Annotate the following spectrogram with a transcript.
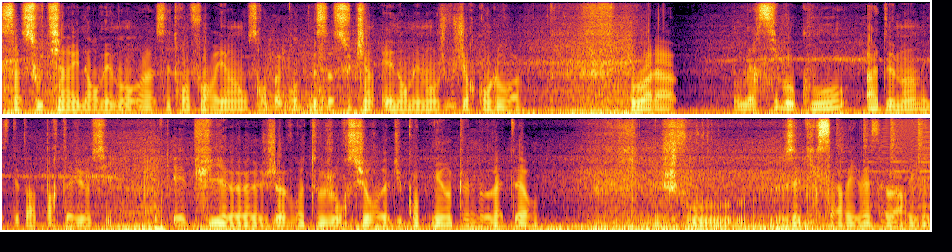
Ça soutient énormément. Voilà, c'est trois fois rien, on se rend pas compte, mais ça soutient énormément. Je vous jure qu'on le voit. Voilà, merci beaucoup, à demain, n'hésitez pas à partager aussi. Et puis euh, j'œuvre toujours sur euh, du contenu un peu novateur. Je vous ai dit que ça arrivait, ça va arriver.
